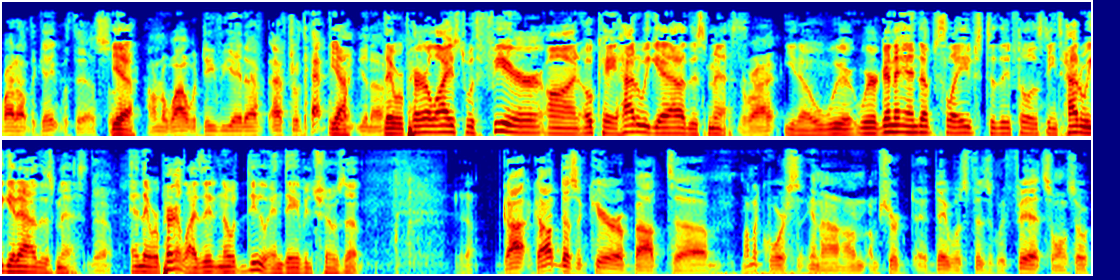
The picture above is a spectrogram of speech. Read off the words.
right out the gate with this. So Yeah. I don't know why it would deviate af- after that yeah. You know. They were paralyzed with fear on, okay, how do we get out of this mess? right. You know, we're, we're gonna end up slaves to the Philistines. How do we get out of this mess? Yeah. And they were paralyzed. They didn't know what to do. And David shows up. Yeah. God, God doesn't care about, um, and of course, you know, I'm, I'm sure David was physically fit, so on and so,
